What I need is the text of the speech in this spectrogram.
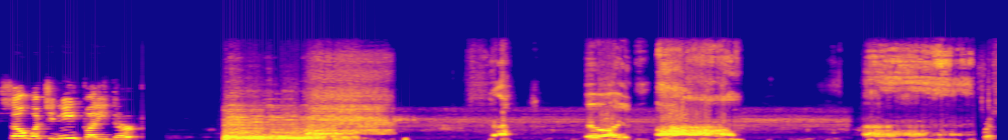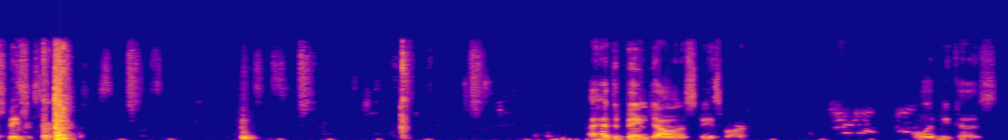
So what you need, buddy dirt? It's like, ah! ah. Press space to I had to bang down on a space bar. Only because.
